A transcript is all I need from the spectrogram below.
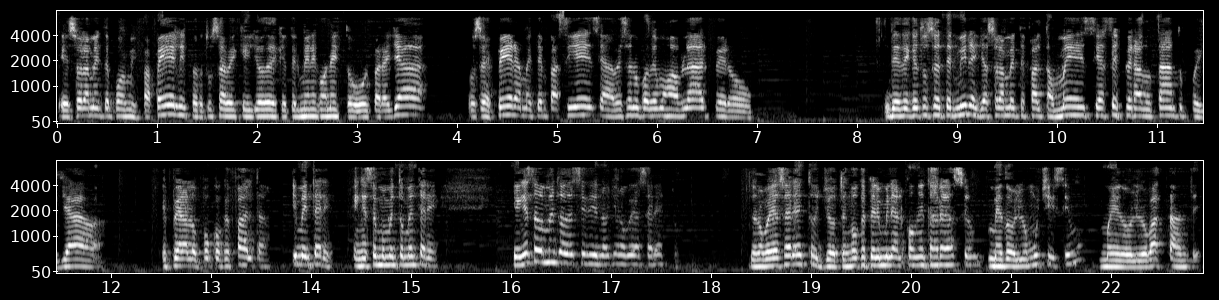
eh, solamente por mis papeles, pero tú sabes que yo desde que termine con esto voy para allá. O sea, espérame, ten paciencia, a veces no podemos hablar, pero desde que esto se termine ya solamente falta un mes, si has esperado tanto, pues ya espera lo poco que falta. Y me enteré, en ese momento me enteré. Y en ese momento decidí, no, yo no voy a hacer esto. Yo no voy a hacer esto, yo tengo que terminar con esta relación. Me dolió muchísimo, me dolió bastante.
